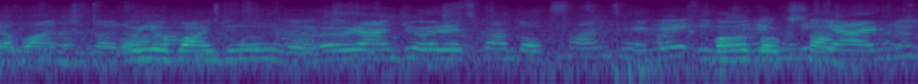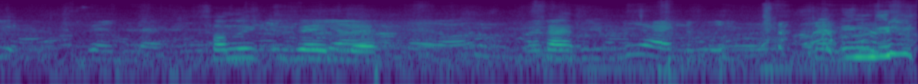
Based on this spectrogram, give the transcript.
Yabancılara. O yabancınındır. Öğrenci öğretmen 90 TL, indirimli Bana 90. yerli 350. Sana 350. Yerli ne ya? Sen- İndirimli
